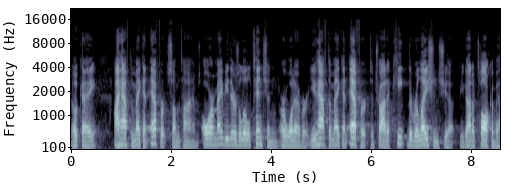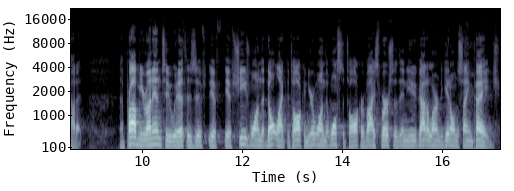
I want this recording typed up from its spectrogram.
okay. I have to make an effort sometimes, or maybe there's a little tension or whatever. You have to make an effort to try to keep the relationship. You got to talk about it. The problem you run into with is if, if, if she's one that don't like to talk and you're one that wants to talk, or vice versa, then you got to learn to get on the same page.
